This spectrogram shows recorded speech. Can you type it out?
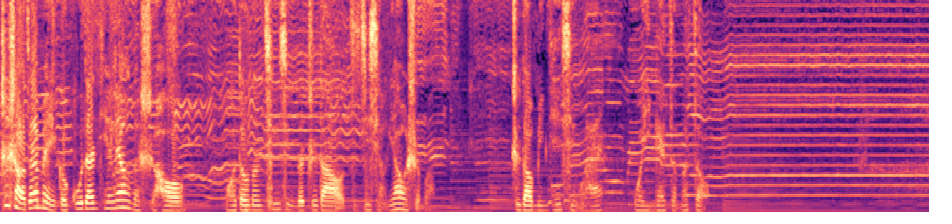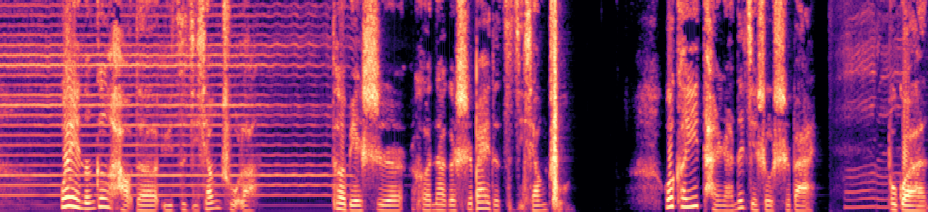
至少在每个孤单天亮的时候，我都能清醒的知道自己想要什么，知道明天醒来我应该怎么走。我也能更好的与自己相处了，特别是和那个失败的自己相处。我可以坦然的接受失败，不管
